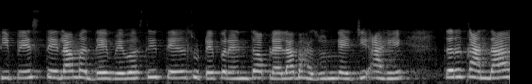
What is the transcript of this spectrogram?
ती पेस्ट तेलामध्ये व्यवस्थित तेल सुटेपर्यंत आपल्याला भाजून घ्यायची आहे. तर कांदा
